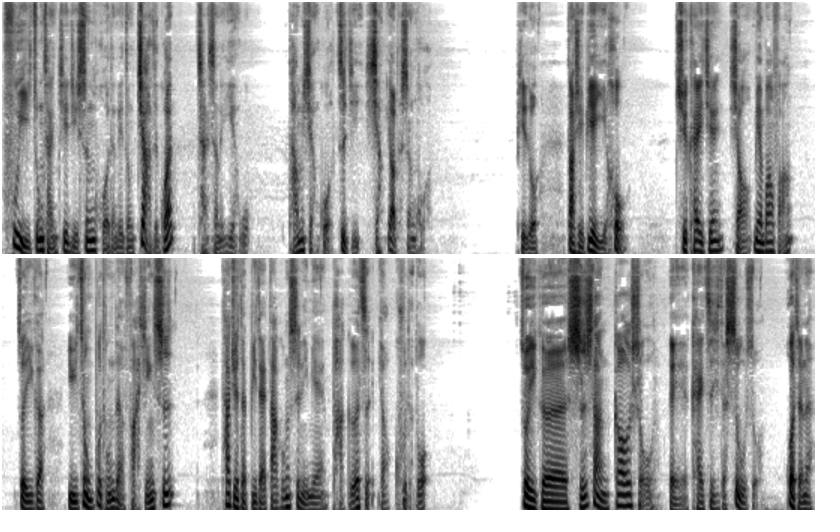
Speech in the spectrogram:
富裕中产阶级生活的那种价值观产生了厌恶。他们想过自己想要的生活，譬如大学毕业以后去开一间小面包房，做一个与众不同的发型师。他觉得比在大公司里面爬格子要酷得多。做一个时尚高手，呃，开自己的事务所，或者呢，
